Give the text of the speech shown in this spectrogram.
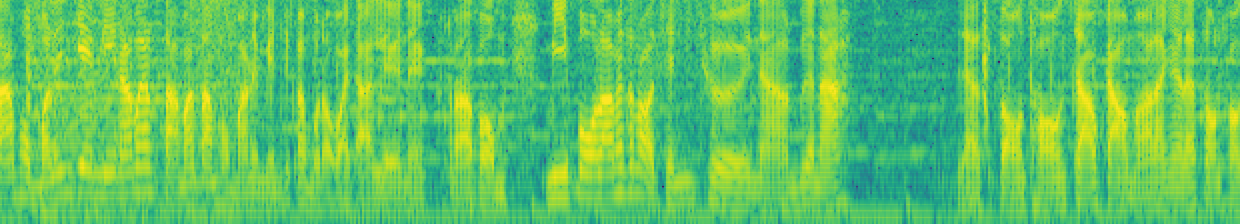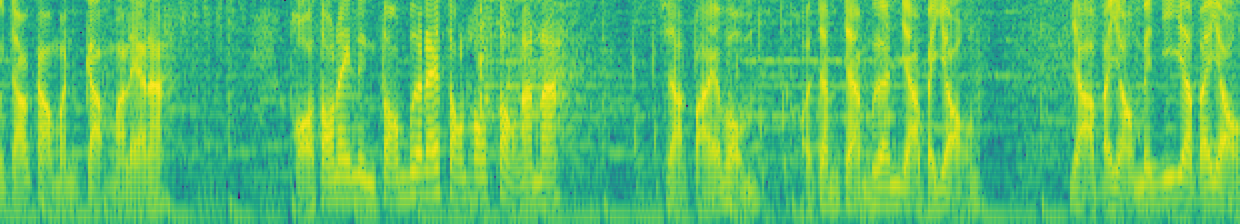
ตามผมมาเล่นเกมนี้นะเพื่อนสามารถตามผมมาในเมนที่ปักหมุดเอาไว้ได้เลยนะครับผมมีโปรรับให้ตลอดเช่นเคยนะเพื่อนนะ แล้วซองทองเจ้าเก่ามาแล้วไงแล้วซองทองเจ้าเก่ามันกลับมาแล้วนะ ขอซองในหนึ่งซองเพื่อได้ซองทองสองอันนะจัดไปครับผม ขอจำแจมเพื่อนอย่าไปหยอง อย่าไปหยองเบนยี่อย่าไปหยอง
